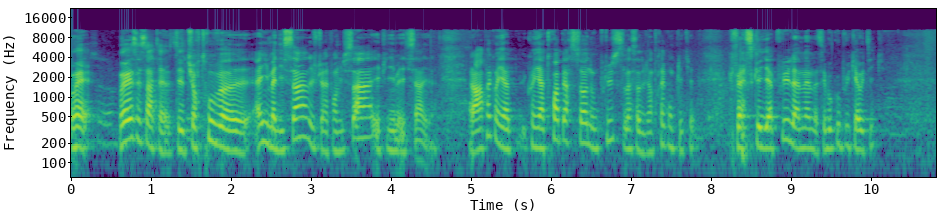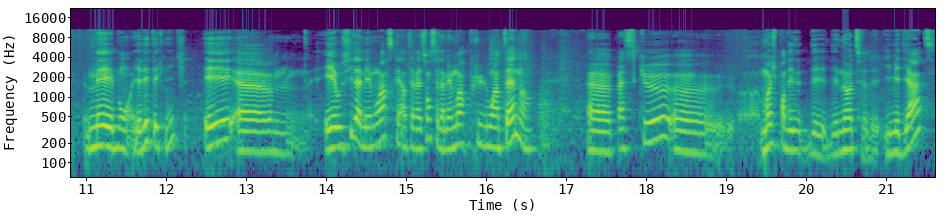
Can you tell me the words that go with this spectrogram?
Ouais. Ouais, c'est ça. Tu retrouves, ah, il m'a dit ça, je lui ai répondu ça, et puis il m'a dit ça. Alors après, quand il, y a, quand il y a trois personnes ou plus, là, ça devient très compliqué. Parce qu'il n'y a plus la même, c'est beaucoup plus chaotique. Mais bon, il y a des techniques. Et, euh, et aussi la mémoire, ce qui est intéressant, c'est la mémoire plus lointaine. Euh, parce que euh, moi, je prends des, notes immédiates,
